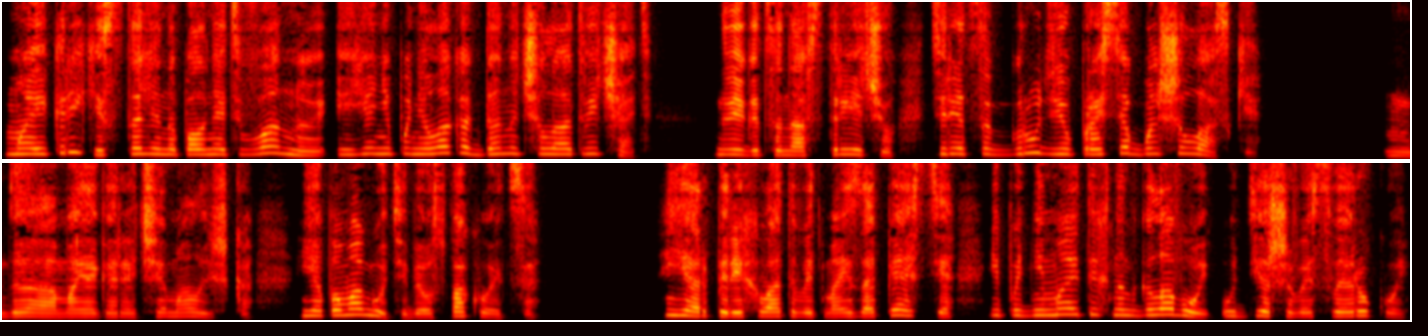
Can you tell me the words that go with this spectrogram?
Мои крики стали наполнять ванную, и я не поняла, когда начала отвечать. Двигаться навстречу, тереться грудью, прося больше ласки. «Да, моя горячая малышка, я помогу тебе успокоиться». Яр перехватывает мои запястья и поднимает их над головой, удерживая своей рукой.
